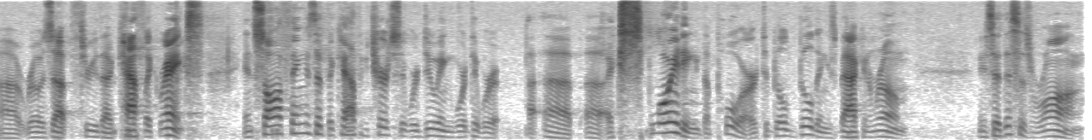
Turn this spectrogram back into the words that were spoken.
uh, rose up through the Catholic ranks and saw things that the Catholic Church that were doing were they were uh, uh, uh, exploiting the poor to build buildings back in Rome. And he said, This is wrong.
